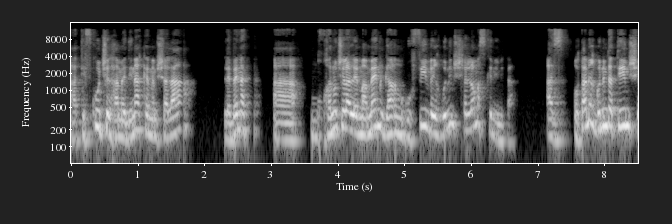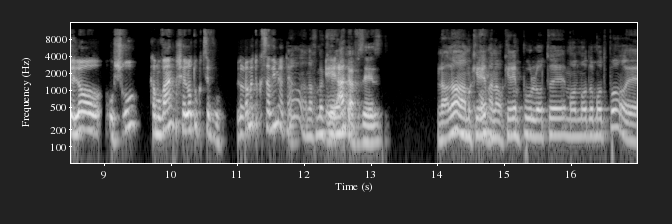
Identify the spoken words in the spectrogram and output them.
התפקוד של המדינה כממשלה לבין המוכנות שלה לממן גם גופים וארגונים שלא מסכימים איתה. אז אותם ארגונים דתיים שלא אושרו, כמובן שלא תוקצבו, לא מתוקצבים יותר. לא, אנחנו מכירים... אגב, זה... לא, לא, אנחנו מכירים, כן. אנחנו מכירים פעולות אה, מאוד מאוד דומות פה. אה,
